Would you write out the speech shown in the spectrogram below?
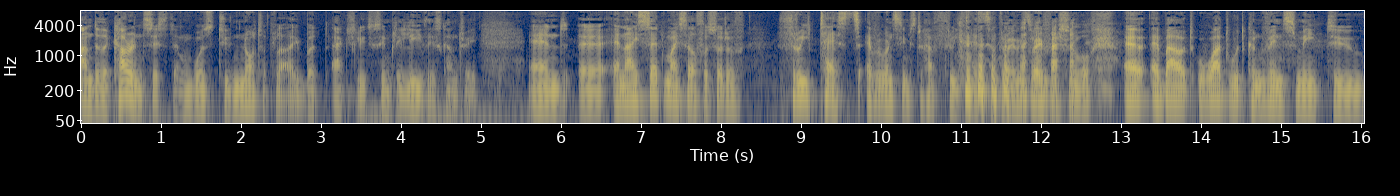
under the current system was to not apply, but actually to simply leave this country. And uh, and I set myself a sort of three tests. Everyone seems to have three tests at the moment. It's very fashionable uh, about what would convince me to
